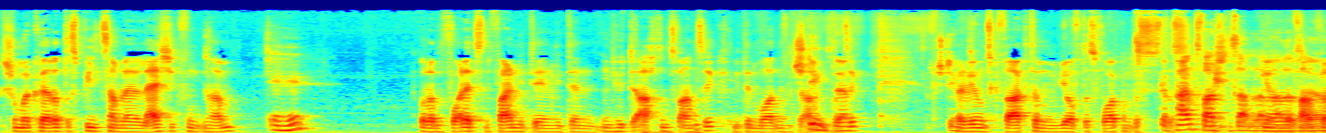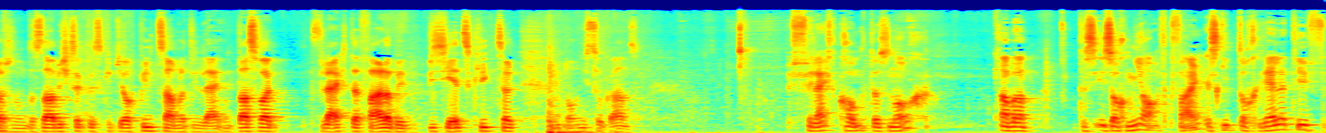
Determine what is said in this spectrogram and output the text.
schon mal gehört habe, dass Bildsammler eine Leiche gefunden haben. Oder im vorletzten Fall mit den, mit den in Hütte 28, mit den Morden in Hütte Stimmt, 28. Stimmt. Weil wir uns gefragt haben, wie oft das vorkommt. Dass, der Pfandflaschensammler Genau, der das, ja. Pfandflaschen. Und das habe ich gesagt, es gibt ja auch Bildsammler, die Leichen. Und das war vielleicht der Fall, aber bis jetzt klickt es halt noch nicht so ganz. Vielleicht kommt das noch, aber das ist auch mir aufgefallen, es gibt doch relativ,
